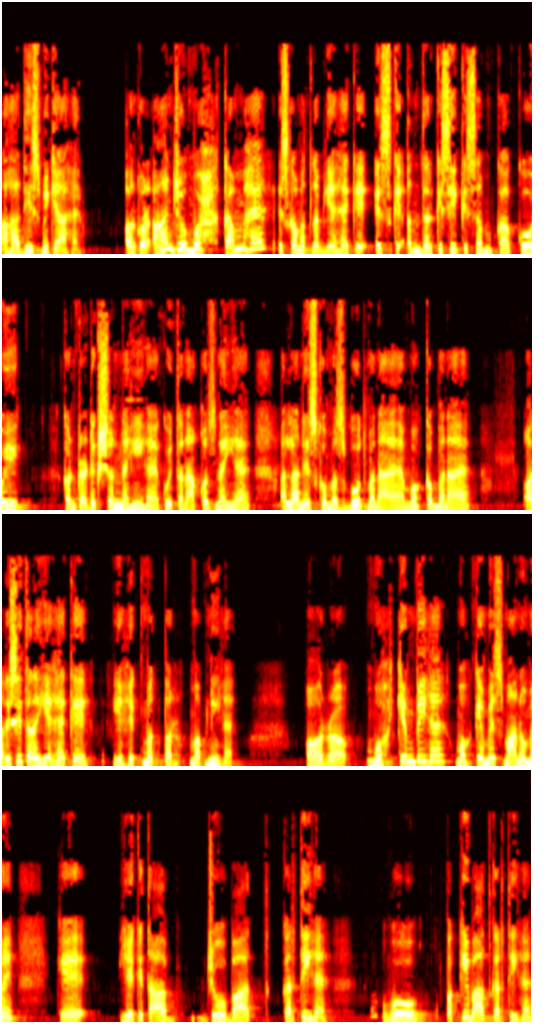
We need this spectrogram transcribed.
احادیث میں کیا ہے۔ اور قرآن جو محکم ہے، اس کا مطلب یہ ہے کہ اس کے اندر کسی قسم کا کوئی کنٹراڈکشن نہیں ہے، کوئی تناقض نہیں ہے۔ اللہ نے اس کو مضبوط بنایا ہے، محکم بنایا ہے۔ اور اسی طرح یہ ہے کہ یہ حکمت پر مبنی ہے۔ اور محکم بھی ہے، محکم اس معنوں میں کہ یہ کتاب جو بات کرتی ہے، وہ پکی بات کرتی ہے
